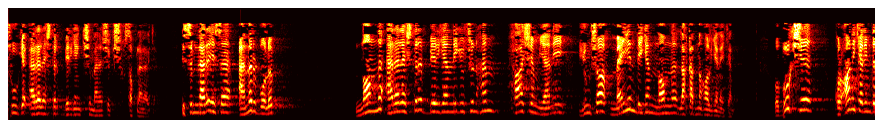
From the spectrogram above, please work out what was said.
suvga aralashtirib bergan kishi mana shu kishi hisoblanar ekan. Ismlari esa amir bo'lib nonni aralashtirib berganligi uchun ham hashim ya'ni yumshoq mayin degan nomni laqabni olgan ekan. Va bu kishi qur'oni karimda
